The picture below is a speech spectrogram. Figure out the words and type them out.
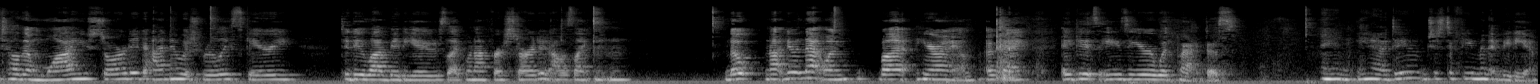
tell them why you started. I know it's really scary to do live videos. Like when I first started, I was like, mm -mm. nope, not doing that one. But here I am, okay? It gets easier with practice. and you know do just a few minute video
